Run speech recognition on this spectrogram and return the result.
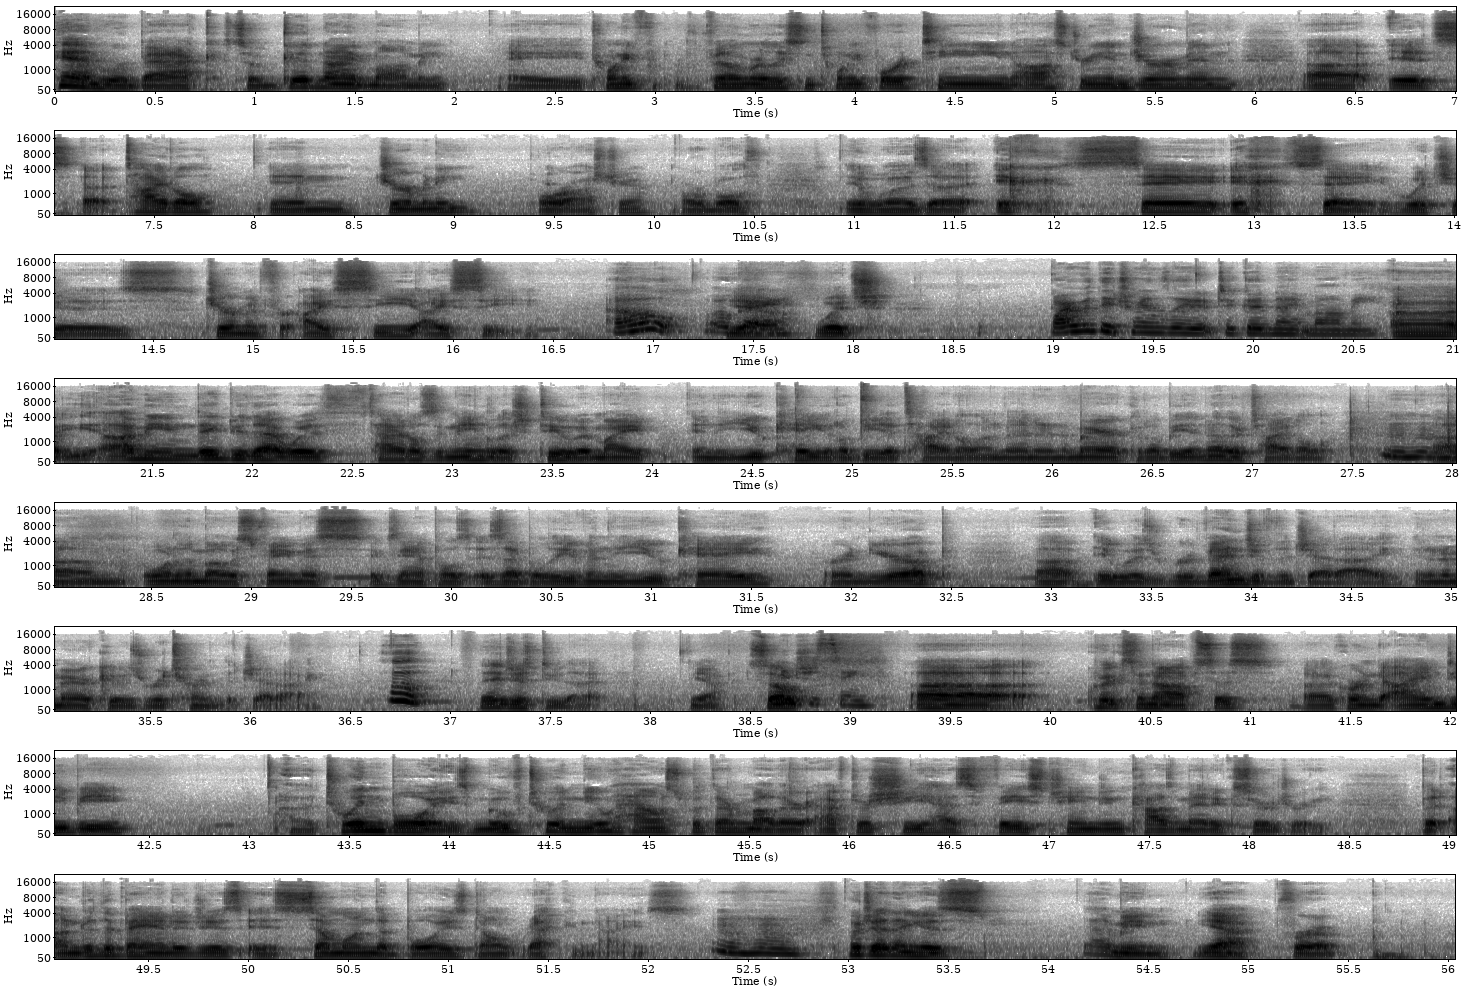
And we're back. So, Good Night Mommy, a 20 film released in 2014, Austrian German. Uh, its uh, title in Germany or Austria or both. It was uh, Ich sehe, ich sehe, which is German for I see, I see. Oh, okay. Yeah, which Why would they translate it to Good Night Mommy? Uh, I mean, they do that with titles in English too. It might in the UK it'll be a title, and then in America it'll be another title. Um, one of the most famous examples is, I believe, in the UK or in Europe, uh, it was Revenge of the Jedi, and in America it was Return of the Jedi. Oh. They just do that. Yeah. So, Interesting. uh, quick synopsis uh, according to IMDb. Uh, twin boys move to a new house with their mother after she has face changing cosmetic surgery. But under the bandages is someone the boys don't recognize. Mm-hmm. Which I think is, I mean, yeah, for a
